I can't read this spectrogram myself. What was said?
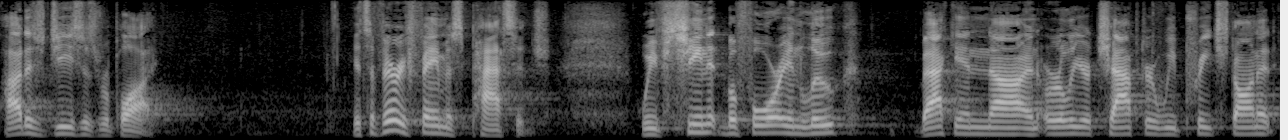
How does Jesus reply? It's a very famous passage. We've seen it before in Luke. Back in uh, an earlier chapter, we preached on it.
